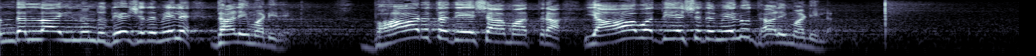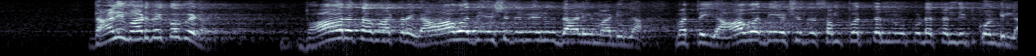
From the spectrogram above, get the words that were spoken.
ಒಂದಲ್ಲ ಇನ್ನೊಂದು ದೇಶದ ಮೇಲೆ ದಾಳಿ ಮಾಡಿದೆ. ಭಾರತ ದೇಶ ಮಾತ್ರ ಯಾವ ದೇಶದ ಮೇಲೂ ದಾಳಿ ಮಾಡಿಲ್ಲ. ದಾಳಿ ಮಾಡಬೇಕೋ ಬೇಡ. ಭಾರತ ಮಾತ್ರ ಯಾವ ದೇಶದ ಮೇಲೂ ದಾಳಿ ಮಾಡಿಲ್ಲ. ಮತ್ತು ಯಾವ ದೇಶದ ಸಂಪತ್ತನ್ನು ಕೂಡ ತಂದಿಟ್ಕೊಂಡಿಲ್ಲ.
